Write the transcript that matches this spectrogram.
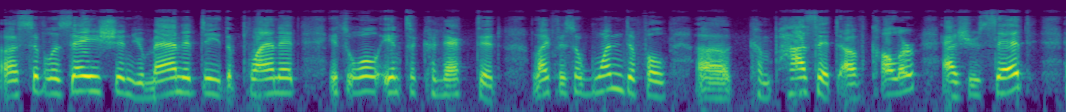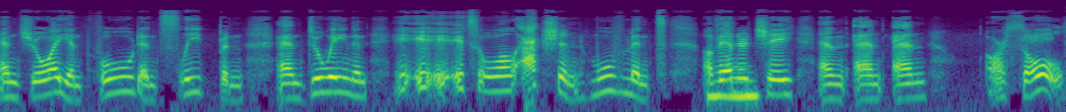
uh, civilization, humanity, the planet. It's all interconnected. Life is a wonderful uh, composite of color, as you said, and joy and food and sleep and, and doing. And it, it, it's all action, movement of mm-hmm. energy and, and, and our soul.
